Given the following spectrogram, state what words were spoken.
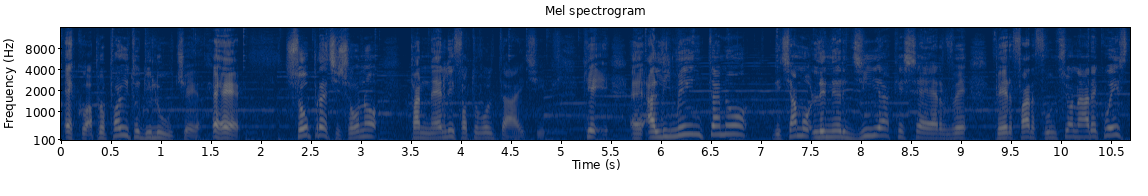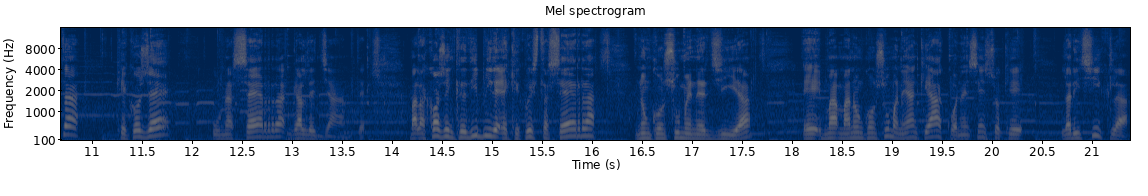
Ecco, a proposito di luce, eh, sopra ci sono pannelli fotovoltaici che eh, alimentano diciamo, l'energia che serve per far funzionare questa, che cos'è? Una serra galleggiante. Ma la cosa incredibile è che questa serra non consuma energia, eh, ma, ma non consuma neanche acqua, nel senso che la ricicla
